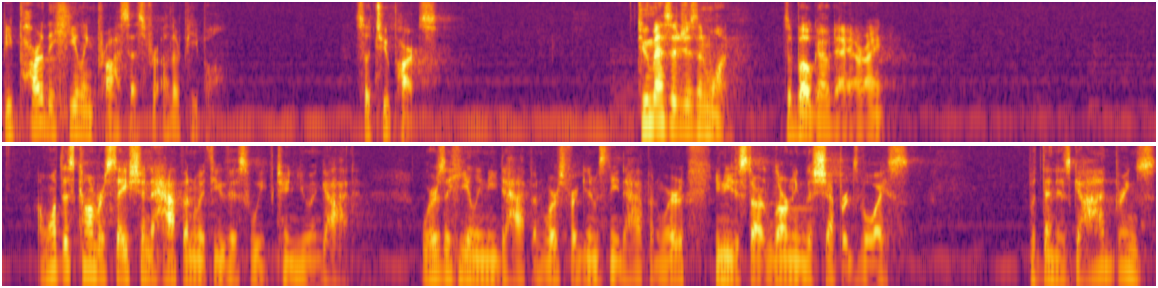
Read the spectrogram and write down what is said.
be part of the healing process for other people? So two parts. Two messages in one. It's a BOGO day, all right? I want this conversation to happen with you this week between you and God. Where's the healing need to happen? Where's forgiveness need to happen? Where you need to start learning the shepherd's voice? But then as God brings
